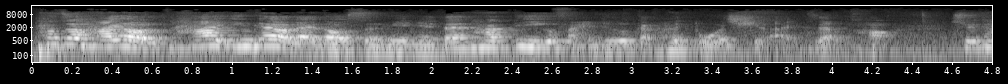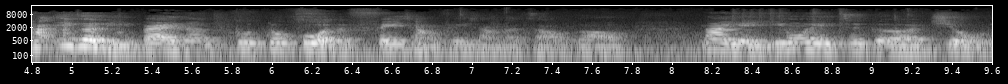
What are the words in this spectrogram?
他知道他要，他应该要来到神面前，但是他第一个反应就是赶快躲起来，这样哈。所以他一个礼拜呢，都都过得非常非常的糟糕。那也因为这个酒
